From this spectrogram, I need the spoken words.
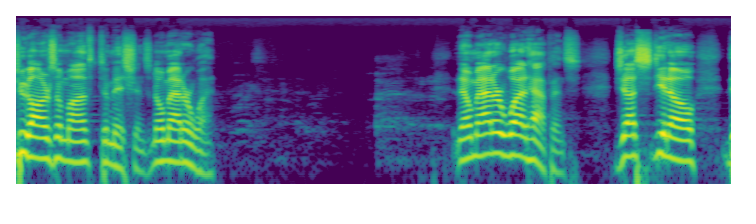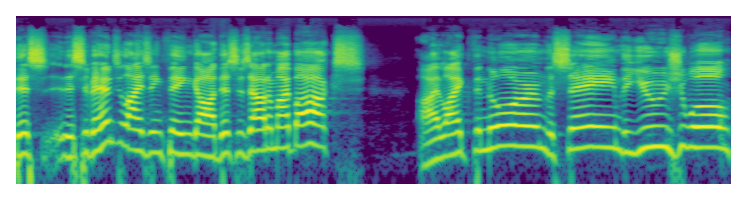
$2 a month to missions, no matter what. No matter what happens. Just, you know, this, this evangelizing thing, God, this is out of my box. I like the norm, the same, the usual,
